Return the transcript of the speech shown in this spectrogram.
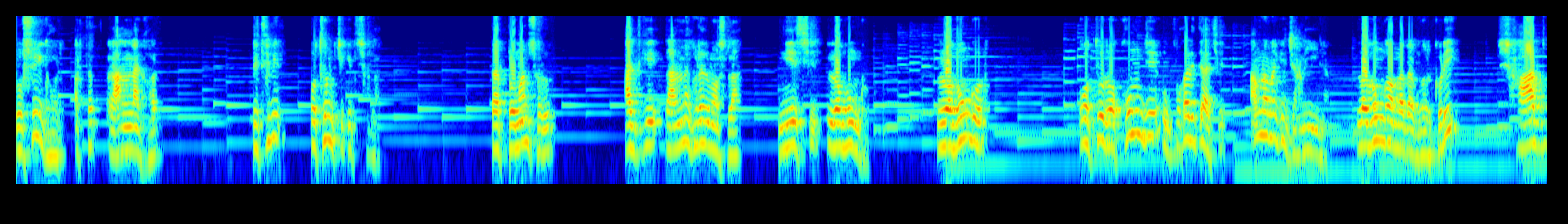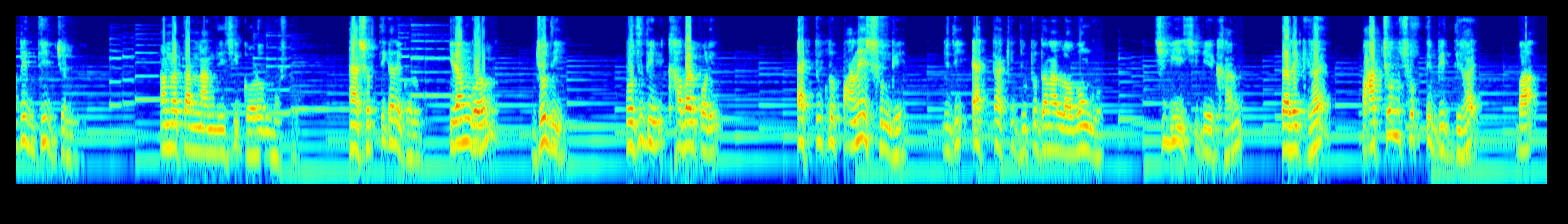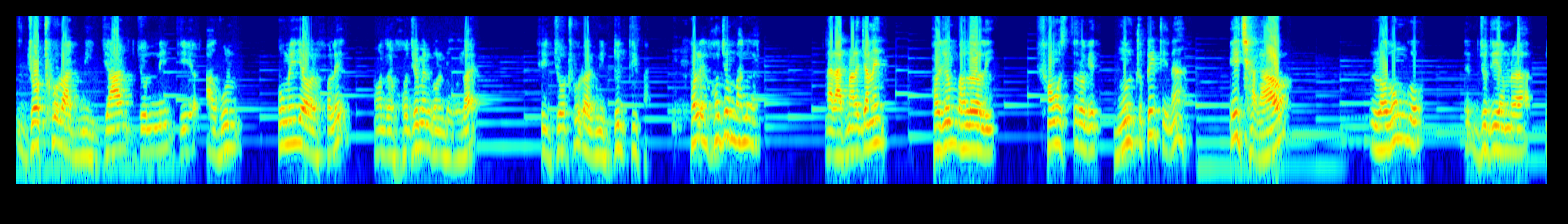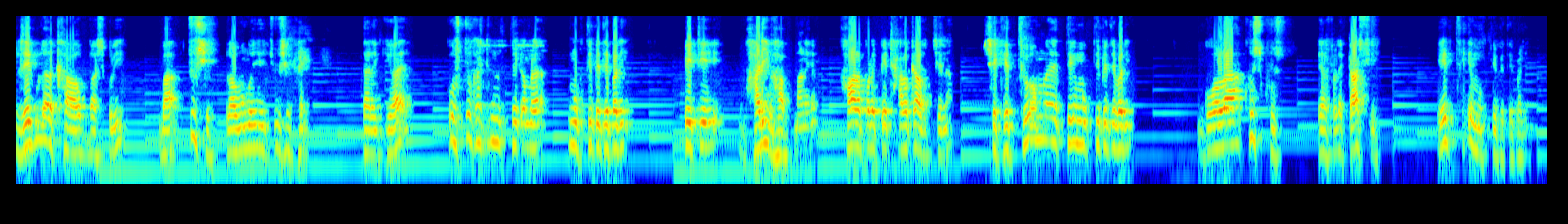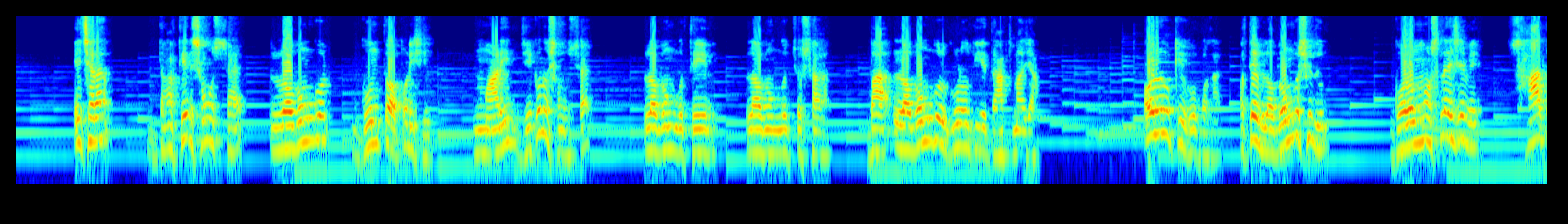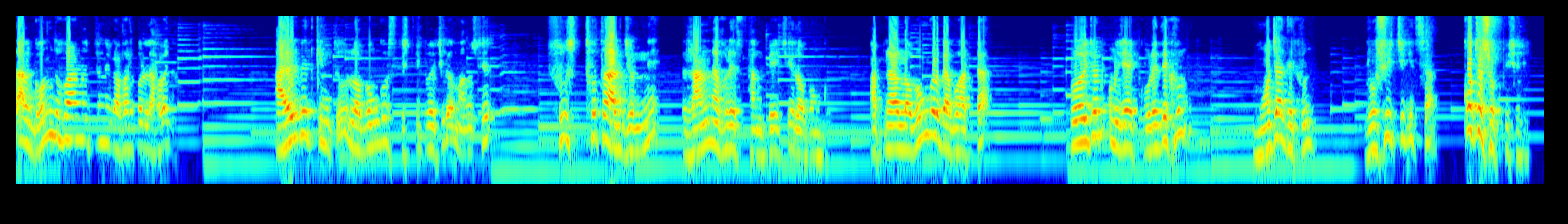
রসুই ঘর অর্থাৎ রান্নাঘর, পৃথিবীর প্রথম চিকিৎসালয়। তার প্রমাণস্বরূপ, আজকে রান্নাঘরের মশলা নিয়ে এসেছি লবঙ্গ। লবঙ্গর কত রকম যে উপকারিতা আছে, আমরা নাকি জানিই না। লবঙ্গ আমরা ব্যবহার করি স্বাদ বৃদ্ধির জন্য। আমরা তার নাম দিয়েছি গরম মশলা। হ্যাঁ সত্যিকারে গরম। কিরম গরম? যদি প্রতিদিন খাবার পরে এক টুকরো পানের সঙ্গে যদি একটা কি দুটো দানা লবঙ্গ চিবিয়ে চিবিয়ে খান, তাহলে কি হয়? পাচন শক্তি বৃদ্ধি হয় বা জঠর আগ্নি, যার জন্যে যে আগুন কমে যাওয়ার ফলে আমাদের হজমের গণ্ডগোল হয়, সেই জঠর আগ্নি বৃদ্ধি পায়। ফলে হজম ভালো হয়। আর আপনারা জানেন, হজম ভালো হলেই সমস্ত রোগের মূল তো পেটে না। এছাড়াও লবঙ্গ যদি আমরা রেগুলার খাওয়া অভ্যাস করি বা চুষে, লবঙ্গ যদি চুষে খাই, তাহলে কি হয়? কোষ্ঠকাঠিন্য থেকে আমরা মুক্তি পেতে পারি। পেটে ভারী ভাব মানে খাওয়ার পরে পেট হালকা হচ্ছে না, সেক্ষেত্রেও আমরা এর থেকে মুক্তি পেতে পারি। গলা খুসখুস, যার ফলে কাশি, এর থেকে মুক্তি পেতে পারি। এছাড়া দাঁতের সমস্যায় লবঙ্গর গুণ তো অপরিসীম। মাড়ির যে কোনো সমস্যায় লবঙ্গ, তেল লবঙ্গ চোষা বা লবঙ্গর গুঁড়ো দিয়ে দাঁত মাজা। অলৌকিক উপকার। অতএব লবঙ্গ শুধু গরম মশলা হিসেবে স্বাদ আর গন্ধ বাড়ানোর জন্য ব্যবহার করলে হবে না। আয়ুর্বেদ কিন্তু লবঙ্গর সৃষ্টি করেছিল মানুষের সুস্থতার জন্য রান্নাঘরে স্থান পেয়েছে লবঙ্গ। আপনারা লবঙ্গর ব্যবহারটা প্রয়োজন অনুযায়ী করে দেখুন, মজা দেখুন। রসুই চিকিৎসা কত শক্তিশালী।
